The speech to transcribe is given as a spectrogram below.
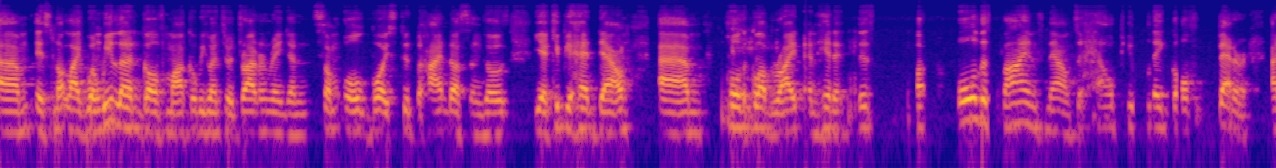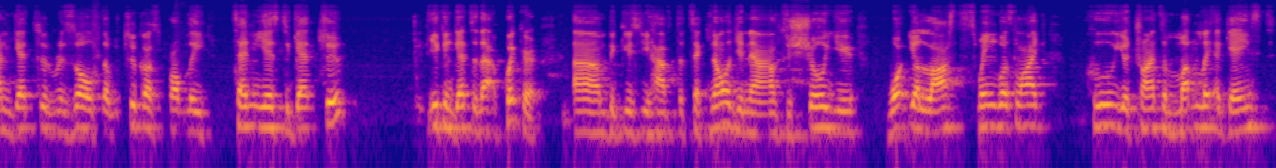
Um, it's not like when we learned golf, Marco, we went to a driving range and some old boy stood behind us and goes, "Yeah, keep your head down, um, hold the club right, and hit it." This all the science now to help you play golf better and get to the results that took us probably 10 years to get to you can get to that quicker um, because you have the technology now to show you what your last swing was like who you're trying to model it against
